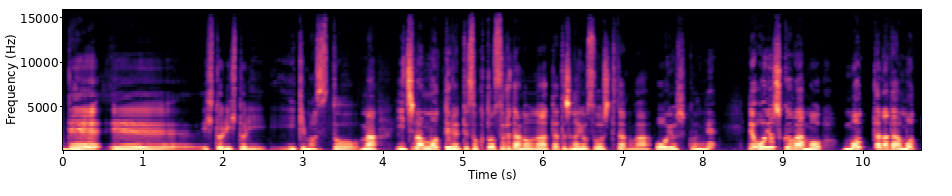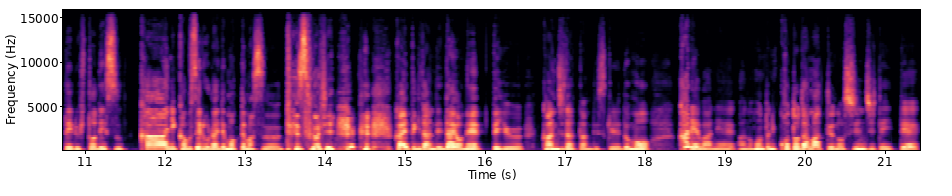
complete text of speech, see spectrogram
で、えー、一人一人いきますとまあ一番持ってるって即答するだろうなって私が予想してたのが大吉くんね。で大吉くんはもうもあなたは持っている人ですかにかぶせるぐらいで持ってますってすぐに 帰ってきたんでだよねっていう感じだったんですけれども彼はねあの本当に言霊っていうのを信じていて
